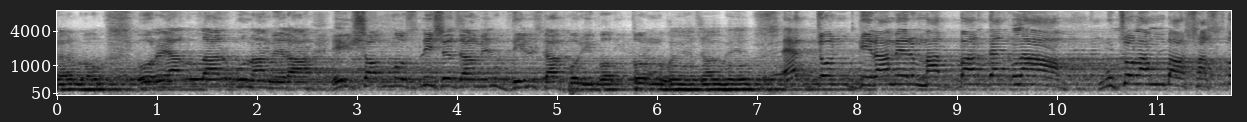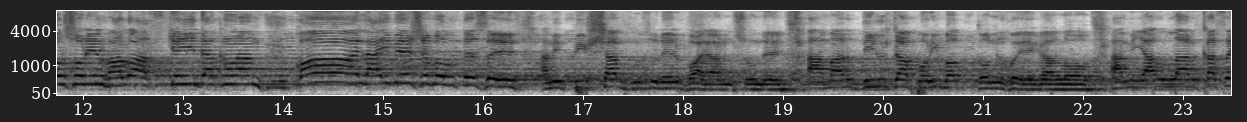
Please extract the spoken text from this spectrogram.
গেল। ওরে আল্লাহর গুলামেরা এই সব মজলিসে যাবেন দিলটা পরিবর্তন হয়ে যাবে। একজন গ্রামের মাতবার দেখলাম উঁচু লম্বা, স্বাস্থ্য শরীর ভালো, আজকেই দেখলাম। কয় লাইভে এসে বলতেছে, আমি পিসাব হুজুরের বয়ান শুনে আমার দিলটা পরিবর্তন হয়ে গেল। আমি আল্লাহর কাছে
